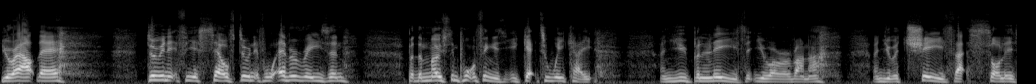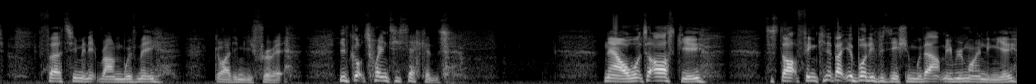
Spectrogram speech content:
You're out there doing it for yourself, doing it for whatever reason. But the most important thing is that you get to week eight and you believe that you are a runner and you achieve that solid 30 minute run with me guiding you through it. You've got 20 seconds. Now, I want to ask you to start thinking about your body position without me reminding you.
